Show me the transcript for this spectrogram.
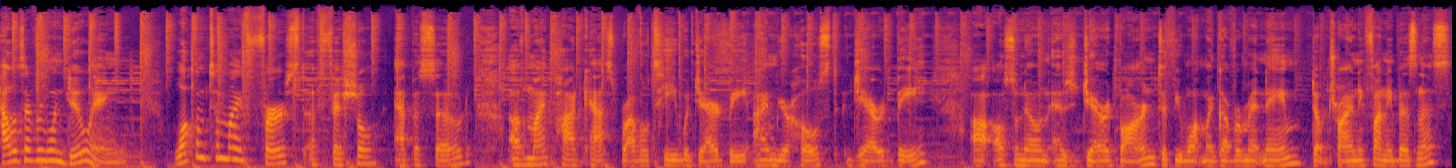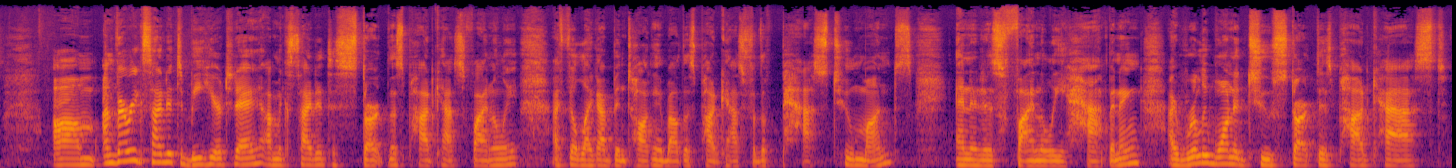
How's everyone doing? Welcome to my first official episode of my podcast, Bravo with Jared B. I'm your host, Jared B., uh, also known as Jared Barnes. If you want my government name, don't try any funny business. Um, I'm very excited to be here today. I'm excited to start this podcast finally. I feel like I've been talking about this podcast for the past two months, and it is finally happening. I really wanted to start this podcast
